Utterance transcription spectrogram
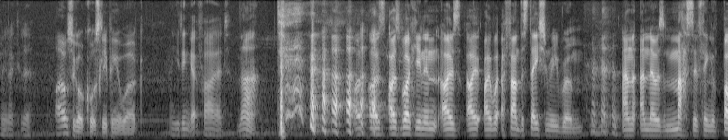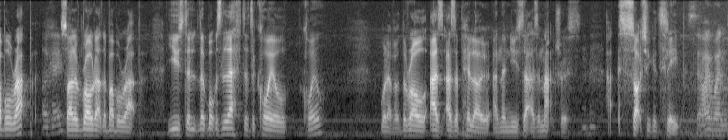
I mean, I could have. I also got caught sleeping at work. You didn't get fired. Nah. I, I was I was working in I was I, I, w- I found the stationery room, and and there was a massive thing of bubble wrap. Okay. So I rolled out the bubble wrap, used the, the what was left of the coil coil, whatever the roll as as a pillow, and then used that as a mattress. Ha- Such a good sleep. So I went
